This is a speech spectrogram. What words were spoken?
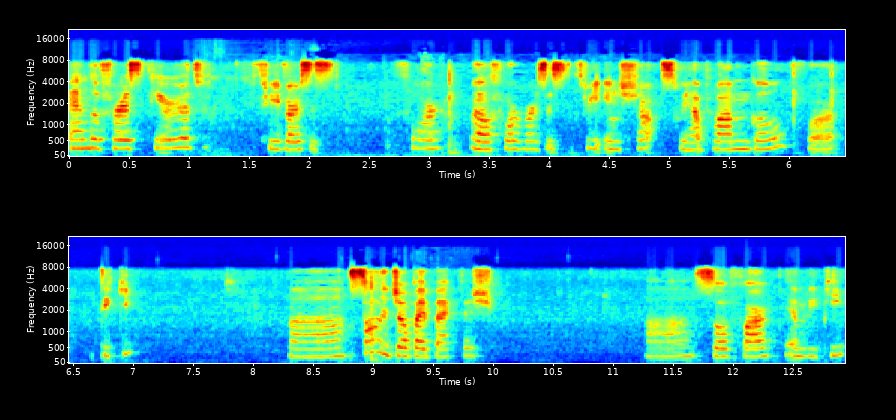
end of first period, three versus four, well, four versus three in shots. We have one goal for Dicky. Uh, solid job by Backfish. uh, so far, MVP.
